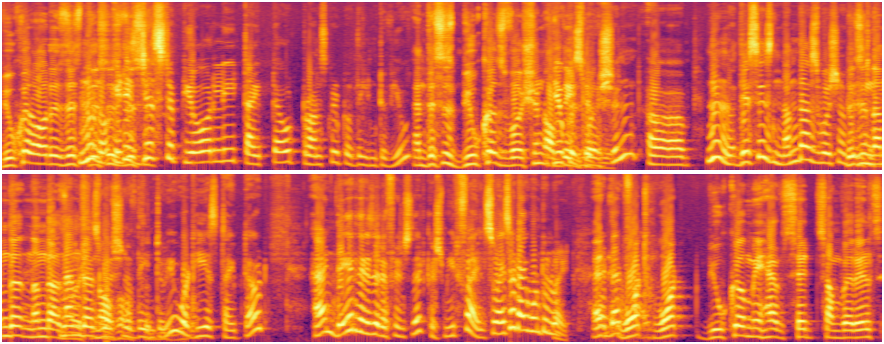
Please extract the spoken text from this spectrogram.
Bucher, or is this No, this no, it is just a purely typed out transcript of the interview. and this is Bucher's version of Bucher's the interview. version. Uh, no, no, this is Nanda's version of This the is. Nanda Nanda's, Nanda's version, version of, the interview, what he has typed out. And there, there is a reference to that Kashmir file. So I said I want to look Right. at And that what file. what Bucher may have said somewhere else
